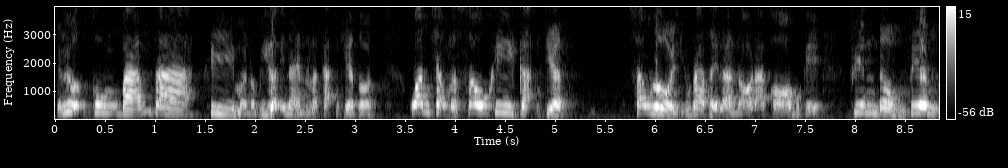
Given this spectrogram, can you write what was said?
cái lượng cung bán ra khi mà nó bị gãy này nó là cạn kiệt rồi. Quan trọng là sau khi cạn kiệt xong rồi chúng ta thấy là nó đã có một cái phiên đầu tiên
